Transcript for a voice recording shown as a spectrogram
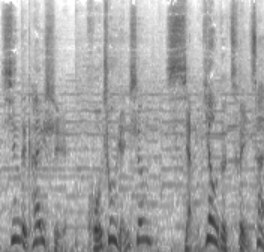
新的开始，活出人生想要的璀璨。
